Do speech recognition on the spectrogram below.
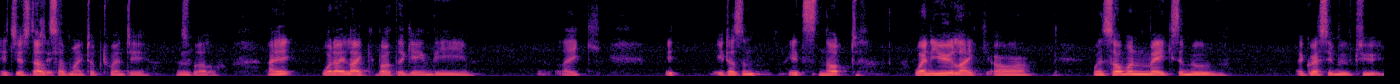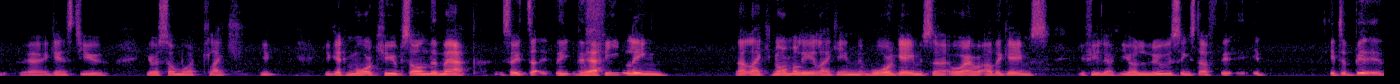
It's just outside my top 20 as Mm. well. I what I like about the game the like it it doesn't it's not when you like are when someone makes a move aggressive move to uh, against you you're somewhat like you you get more cubes on the map so it's uh, the, the Yeah. feeling that like normally like in war games uh, or other games you feel like you're losing stuff it, it it's a bit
